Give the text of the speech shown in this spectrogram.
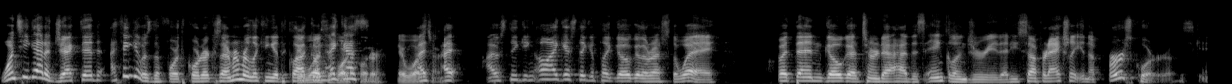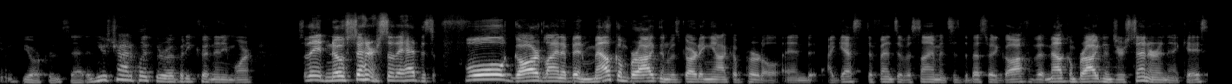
Once he got ejected, I think it was the fourth quarter because I remember looking at the clock. It was going, the I fourth guess quarter. It was. I, I, I was thinking, oh, I guess they could play Goga the rest of the way. But then Goga turned out had this ankle injury that he suffered actually in the first quarter of this game. Bjorkgren said, and he was trying to play through it, but he couldn't anymore. So they had no center. So they had this full guard lineup in. Malcolm Brogdon was guarding Jakob Poeltl, and I guess defensive assignments is the best way to go off of it. Malcolm Brogdon's your center in that case.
